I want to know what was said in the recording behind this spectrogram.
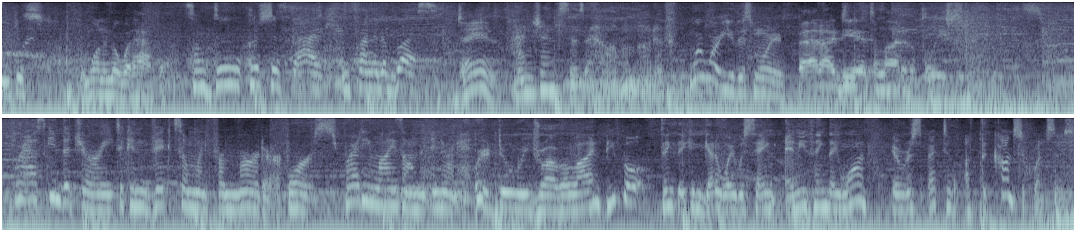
You just want to know what happened. Some dude pushed this guy in front of the bus. Damn. Vengeance is a hell of a motive. Where were you this morning? Bad idea to lie to the police. We're asking the jury to convict someone for murder for spreading lies on the internet. Where do we draw the line? People think they can get away with saying anything they want, irrespective of the consequences.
